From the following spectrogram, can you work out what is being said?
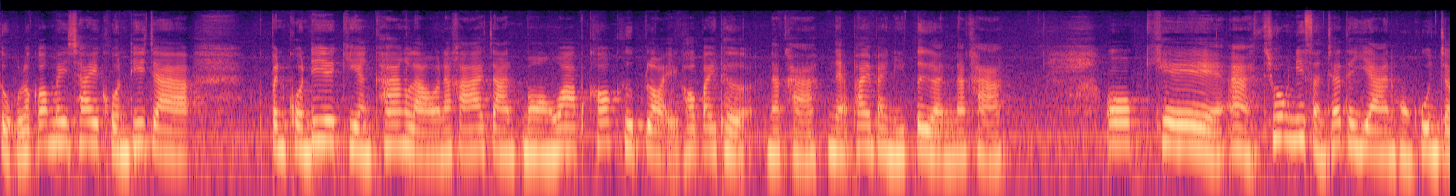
สุขแล้วก็ไม่ใช่คนที่จะเป็นคนที่จะเคียงข้างเรานะคะ อาจารย์มองว่าก็คือปล่อยเขาไปเถอะนะคะเนี่ยไพ่ใบนี้เตือนนะคะ โอเคอะช่วงนี้สัญชาตญาณของคุณจะ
